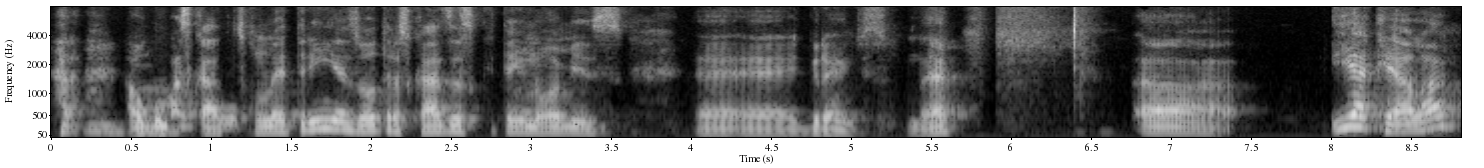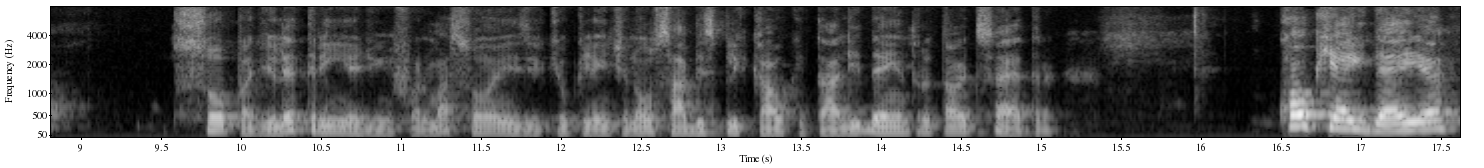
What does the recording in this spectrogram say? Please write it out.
Algumas casas com letrinhas, outras casas que têm nomes é, é, grandes, né? Uh, e aquela sopa de letrinha, de informações, e que o cliente não sabe explicar o que está ali dentro, tal, etc. Qual que é a ideia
